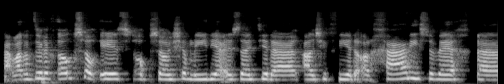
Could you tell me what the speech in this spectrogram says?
Nou, wat natuurlijk ook zo is op social media, is dat je daar, als je via de organische weg uh,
